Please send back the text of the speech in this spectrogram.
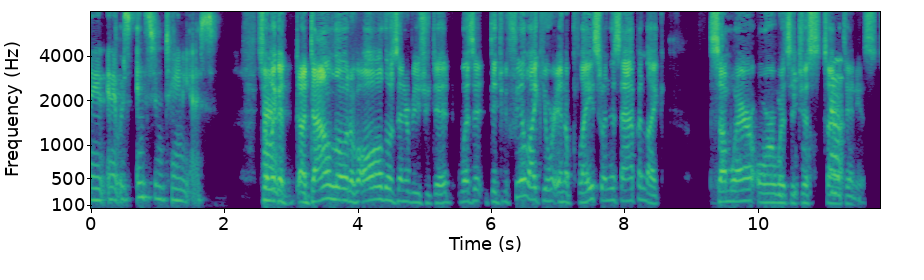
And, and it was instantaneous. So, like um, a, a download of all those interviews you did, was it, did you feel like you were in a place when this happened, like somewhere, or was it just simultaneous?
